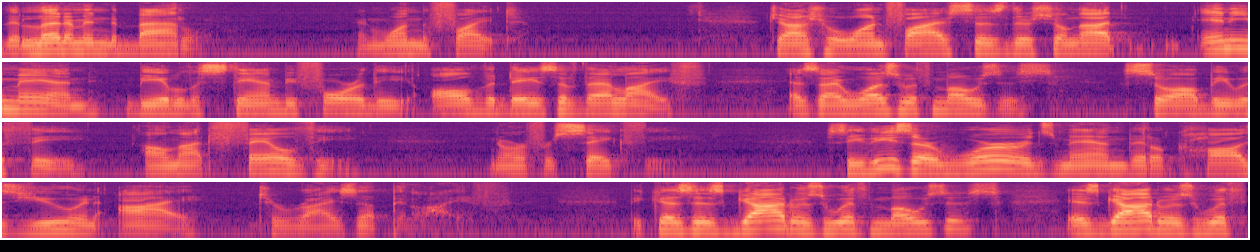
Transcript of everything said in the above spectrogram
that led him into battle and won the fight. Joshua 1 5 says, There shall not any man be able to stand before thee all the days of thy life. As I was with Moses, so I'll be with thee. I'll not fail thee, nor forsake thee. See, these are words, man, that'll cause you and I to rise up in life. Because as God was with Moses, as God was with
